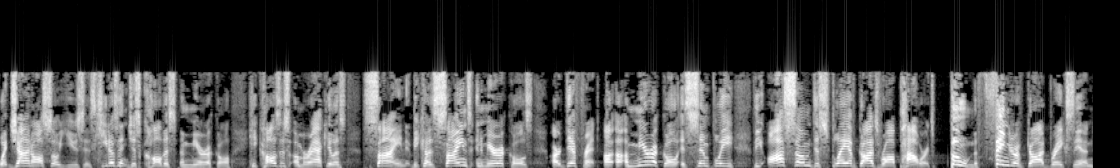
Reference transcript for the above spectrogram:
what John also uses. He doesn't just call this a miracle, he calls this a miraculous sign because signs and miracles are different. A, a, miracle is simply the awesome display of God's raw power. It's boom, the finger of God breaks in.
